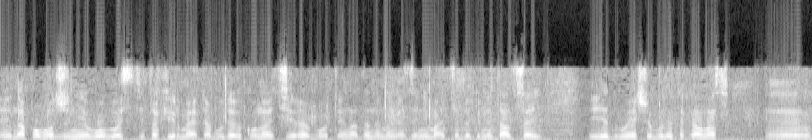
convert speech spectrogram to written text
е, на погодженні в області. Та фірма, яка буде виконувати ці роботи, на даний момент займається документацією. І я думаю, якщо буде така у нас е, е,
